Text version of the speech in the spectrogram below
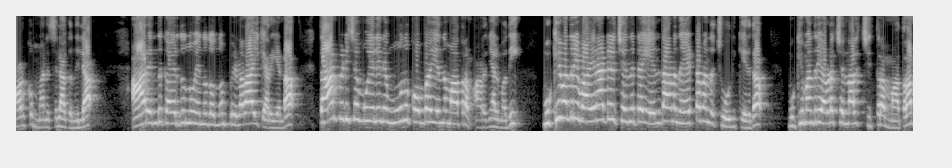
ആർക്കും മനസ്സിലാകുന്നില്ല. ആരെന്ത് കരുതുന്നു എന്നതൊന്നും പിണറായിക്ക് അറിയണ്ട. താൻ പിടിച്ച മുയലിന് മൂന്ന് കൊമ്പ് എന്ന് മാത്രം അറിഞ്ഞാൽ മതി. മുഖ്യമന്ത്രി വയനാട്ടിൽ ചെന്നിട്ട് എന്താണ് നേട്ടമെന്ന് ചോദിക്കരുത്. മുഖ്യമന്ത്രി അവിടെ ചെന്നാൽ ചിത്രം മാത്രം.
